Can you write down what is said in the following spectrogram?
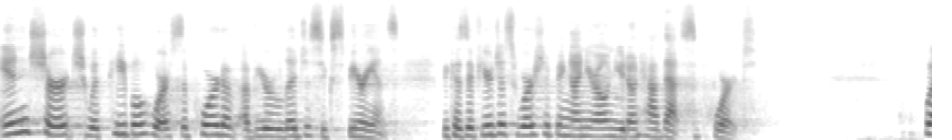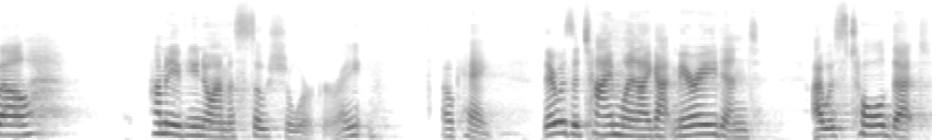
in church with people who are supportive of your religious experience. Because if you're just worshiping on your own, you don't have that support. Well, how many of you know I'm a social worker, right? Okay. There was a time when I got married and I was told that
